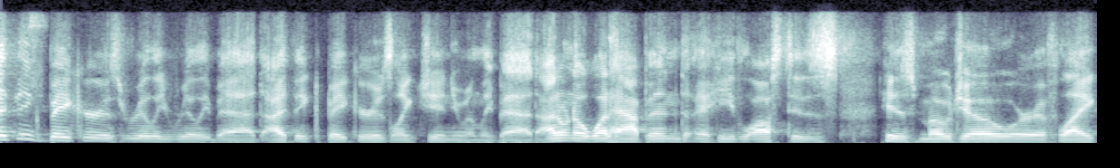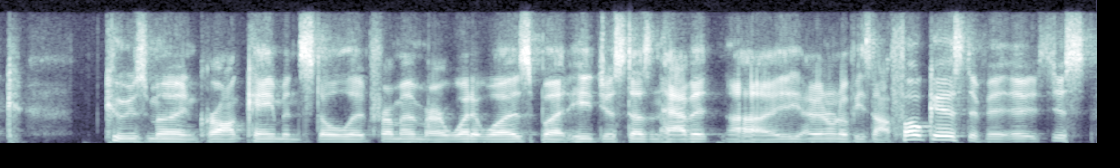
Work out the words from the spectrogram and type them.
I think Baker is really really bad. I think Baker is like genuinely bad. I don't know what happened. Uh, He lost his his mojo, or if like Kuzma and Kronk came and stole it from him, or what it was. But he just doesn't have it. Uh, I don't know if he's not focused. If it, it's just.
